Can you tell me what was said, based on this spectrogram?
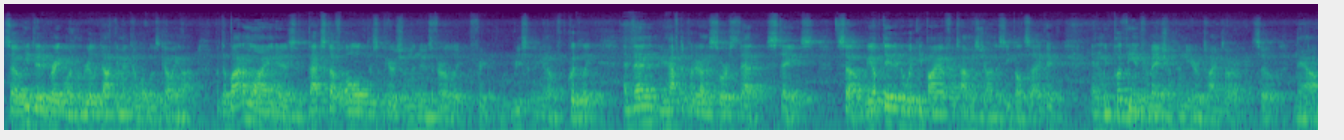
So he did a great one really documented what was going on. But the bottom line is that stuff all disappears from the news fairly you know, quickly. And then you have to put it on a source that stays. So we updated a wiki bio for Thomas John, the seatbelt psychic, and we put the information from the New York Times article. So now,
